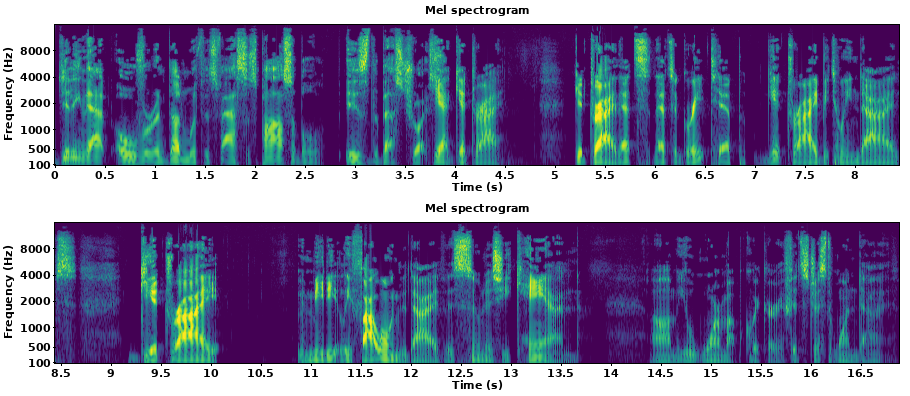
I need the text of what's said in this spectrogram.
getting that over and done with as fast as possible is the best choice. Yeah, get dry. Get dry. That's that's a great tip. Get dry between dives. Get dry immediately following the dive as soon as you can. Um, you'll warm up quicker if it's just one dive.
